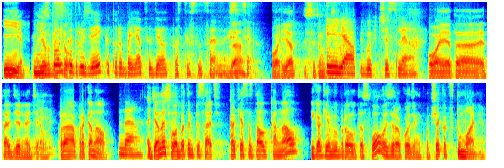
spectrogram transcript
И Мне я запустил... столько друзей, которые боятся делать посты в социальных да. сетях. Ой, я с этим И я работаю. в их числе. Ой, это, это отдельная тема. Про, про канал. Да. Я начал об этом писать. Как я создал канал и как я выбрал это слово, зерокодинг, вообще как в тумане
